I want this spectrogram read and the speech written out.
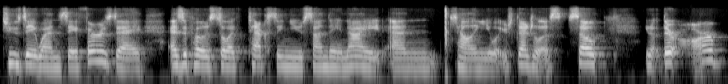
Tuesday, Wednesday, Thursday, as opposed to like texting you Sunday night and telling you what your schedule is. So, you know, there are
